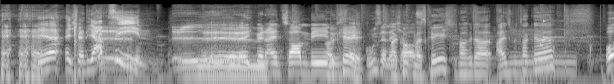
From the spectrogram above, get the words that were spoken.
Ja, ich werde die abziehen. Äh, ich bin ein Zombie. Du siehst Okay, echt gruselig mal gucken, aus. was kriege ich. Ich mache wieder Eisenspitzhacke. Oh, Oh,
